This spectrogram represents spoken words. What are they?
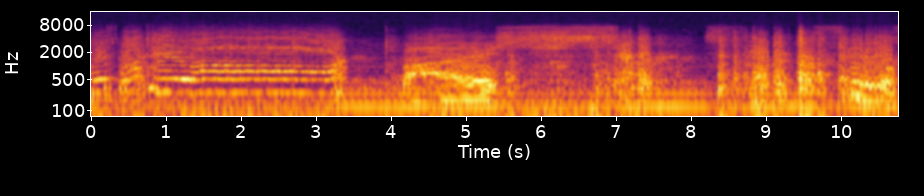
this brought to you by sick, sick individuals.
